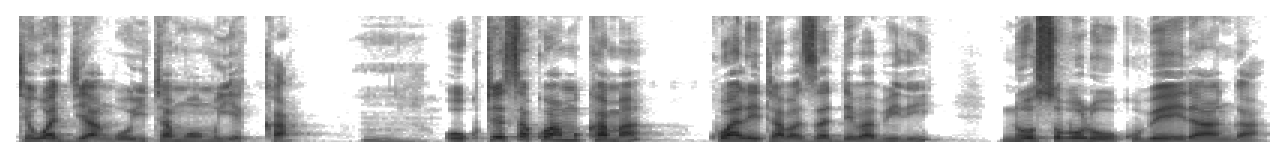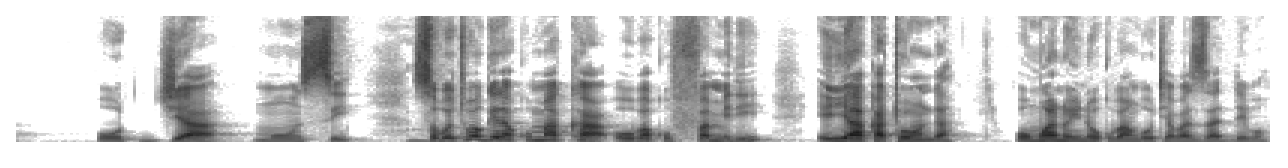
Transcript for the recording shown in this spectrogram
tewajja ng'oyitamu omu yekka. Okuteesa kwa mukama kwaleeta abazadde babiri n'osobola okubeera nga ojja mu nsi. So bwe twogera ku maka oba ku famiri eya katonda omwana olina okuba nga otya bazadde bo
